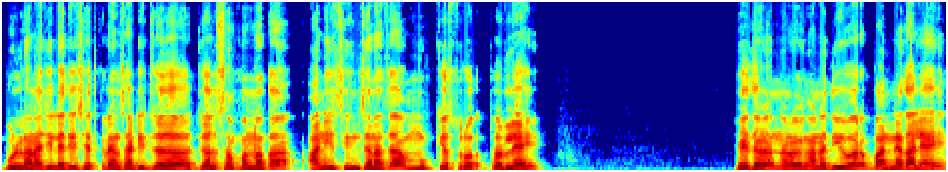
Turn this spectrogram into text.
बुलढाणा जिल्ह्यातील शेतकऱ्यांसाठी जल जलसंपन्नता आणि सिंचनाचा मुख्य स्रोत ठरले आहे. हे धरण नळगंगा नदीवर बांधण्यात आले आहे.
